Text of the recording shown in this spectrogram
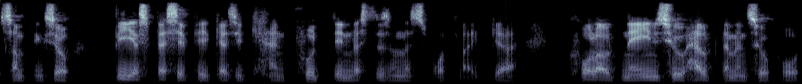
something. So be as specific as you can. Put investors on the spot, like uh, call out names who help them and so forth.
